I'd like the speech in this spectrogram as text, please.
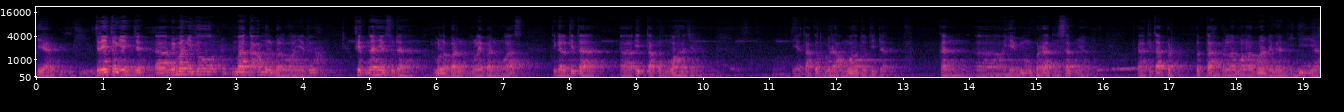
Iya. Jadi itu ya, eh, memang itu mata amul balwa yaitu fitnah yang sudah melebar melebar luas. Tinggal kita uh, ittaqullah aja. Ya takut kepada atau tidak. Kan eh, ya memang berat hisapnya. Nah, kita ber- betah berlama-lama dengan ini ya.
